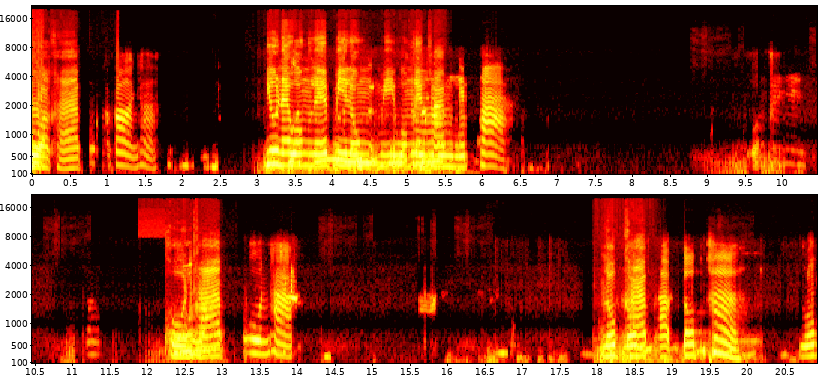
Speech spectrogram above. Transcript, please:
บวกครับ ก่อนค่ะ อยู่ในวงเล็บมีลงมีวงเล็บครับ เล็บค่ะ คูณครับ คูณค่ะ ลบครับครับลบค่ะ ลบ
